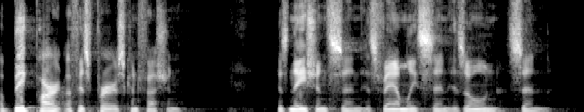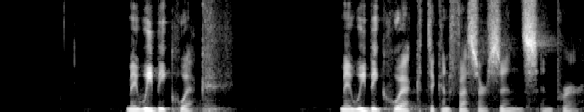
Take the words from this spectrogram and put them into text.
A big part of his prayer is confession. His nation's sin, his family's sin, his own sin. May we be quick. May we be quick to confess our sins in prayer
